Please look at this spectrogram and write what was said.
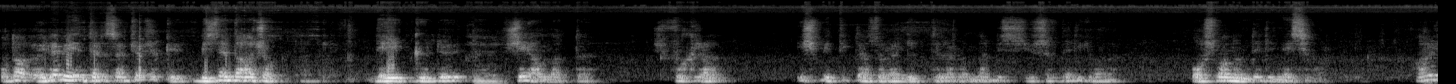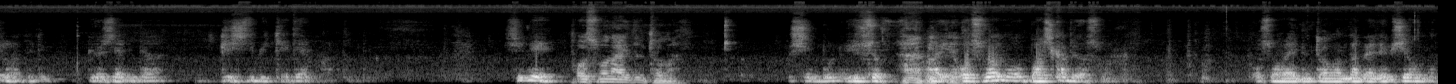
O da öyle bir enteresan çocuk ki bizden daha çok deyip güldü. Şey anlattı. Fıkra. İş bittikten sonra gittiler onlar. Biz Yusuf dedi ki bana Osman'ın dedi nesi var? Hayrola dedim. Gözlerinde gizli bir keder vardı. Şimdi Osman Aydın Tolan. Şimdi bu Yusuf. Ha, Hayır. Osman o başka bir Osman. Osman Aydın Tolan'da böyle bir şey olmadı.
